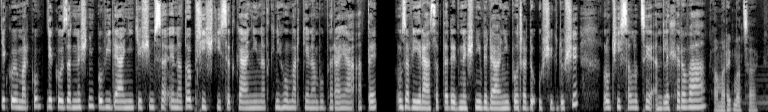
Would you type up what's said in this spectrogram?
Děkuji, Marku. Děkuji za dnešní povídání. Těším se i na to příští setkání nad knihou Martina Bubera, já a ty. Uzavírá se tedy dnešní vydání pořadu Uši k duši. Loučí se Lucie Endlicherová a Marek Macák.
